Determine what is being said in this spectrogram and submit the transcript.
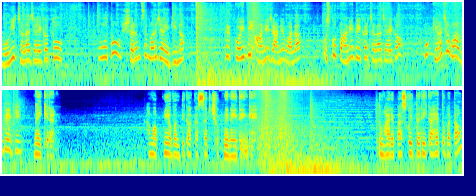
वो ही चला जाएगा तो वो तो शर्म से मर जाएगी ना? फिर कोई भी आने जाने वाला उसको ताने देकर चला जाएगा, वो क्या जवाब देगी? नहीं, किरण। हम अपनी अवंतिका का सर झुकने नहीं देंगे। तुम्हारे पास कोई तरीका है तो बताओ।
